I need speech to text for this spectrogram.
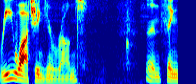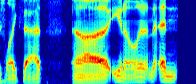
rewatching your runs and things like that uh, you know and and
